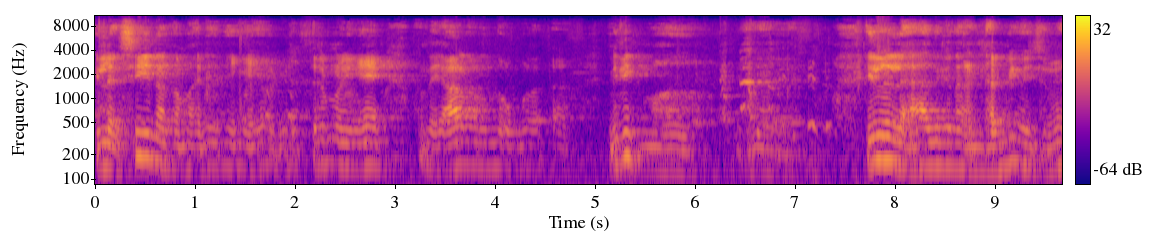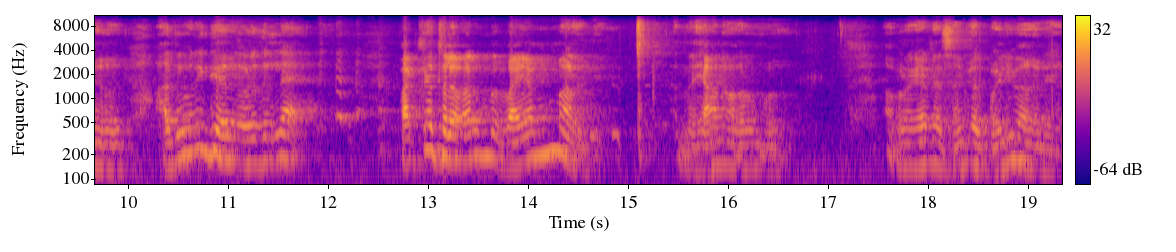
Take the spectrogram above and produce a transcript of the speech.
இல்லை சீன் அந்த மாதிரி. நீங்கள் அப்படி திரும்புறீங்க அந்த யானை வந்து உங்களை மிதிக்குமா இல்லை இல்லை அதுக்கு நான் டம்மி வச்சிருவேன். அது வரைக்கும் அது வருதில்ல பக்கத்தில் வரும்போது பயமாக இருக்கு. அந்த யானை வரும்போது. அப்புறம் கேட்டேன் சங்கர் பழி வாங்கினேன்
